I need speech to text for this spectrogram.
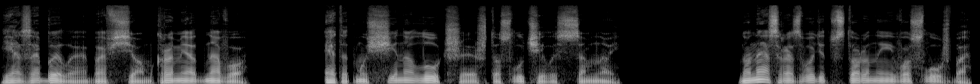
я забыла обо всем, кроме одного. Этот мужчина — лучшее, что случилось со мной. Но нас разводит в стороны его служба.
